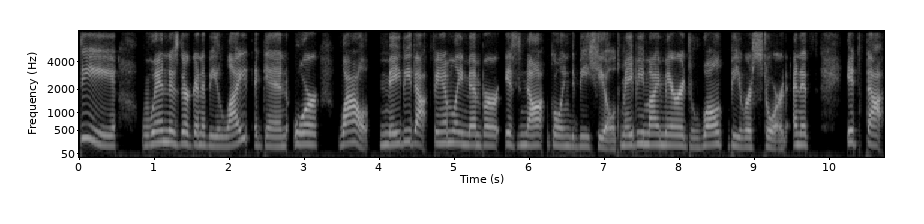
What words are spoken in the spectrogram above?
see when is there going to be light again or wow maybe that family member is not going to be healed. Maybe my marriage won't be restored. And it's it's that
